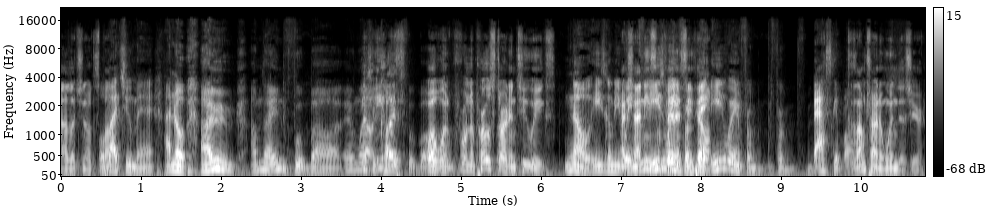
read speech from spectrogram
I'll let you know the spot. What about you, man? I know I'm I'm not into football. I'm No, watching he college likes- football. well, when when the pros start in two weeks, no, he's gonna be Actually, waiting. he's waiting for ba- he's waiting for for basketball. because I'm trying to win this year.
